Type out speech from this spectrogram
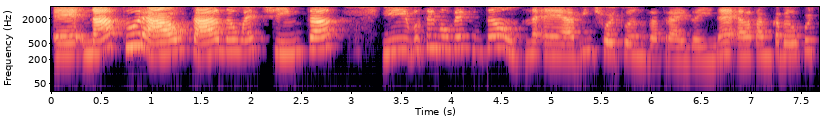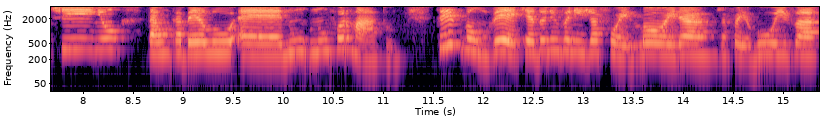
É natural, tá? Não é tinta. E vocês vão ver que então, né, é, há 28 anos atrás aí, né? Ela tá com cabelo curtinho, tá com cabelo é, num, num formato. Vocês vão ver que a Dona Ivani já foi loira, já foi ruiva,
